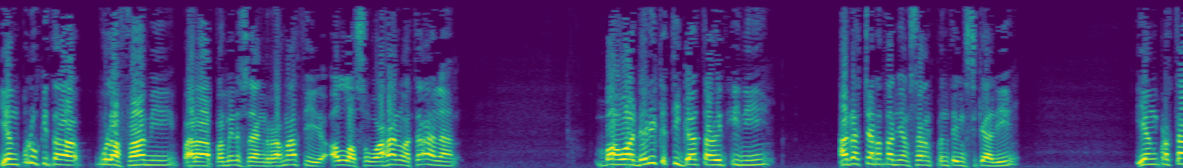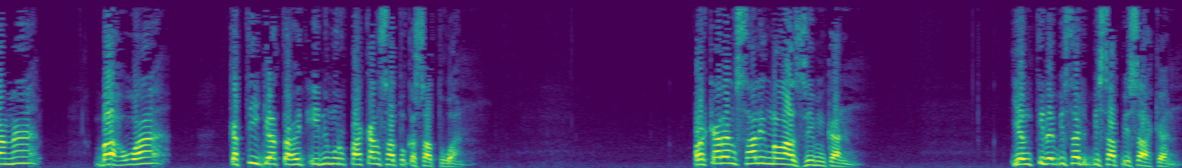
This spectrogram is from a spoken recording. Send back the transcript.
yang perlu kita pula fahami para pemirsa yang dirahmati Allah Subhanahu wa taala bahwa dari ketiga tauhid ini ada catatan yang sangat penting sekali. Yang pertama bahwa Ketiga tauhid ini merupakan satu kesatuan. Perkara yang saling melazimkan. Yang tidak bisa dipisah-pisahkan.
